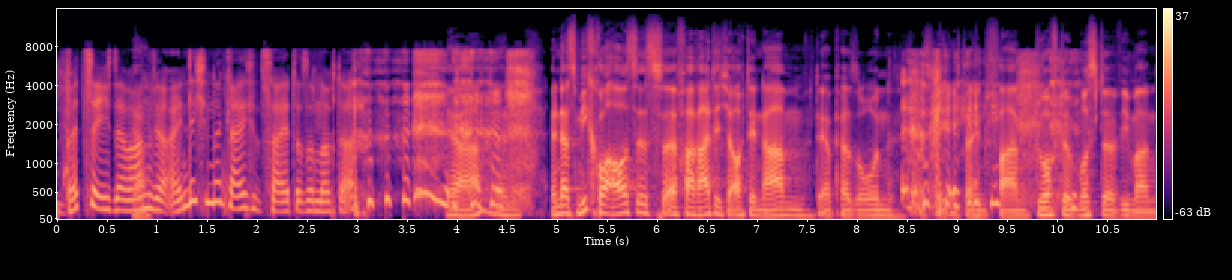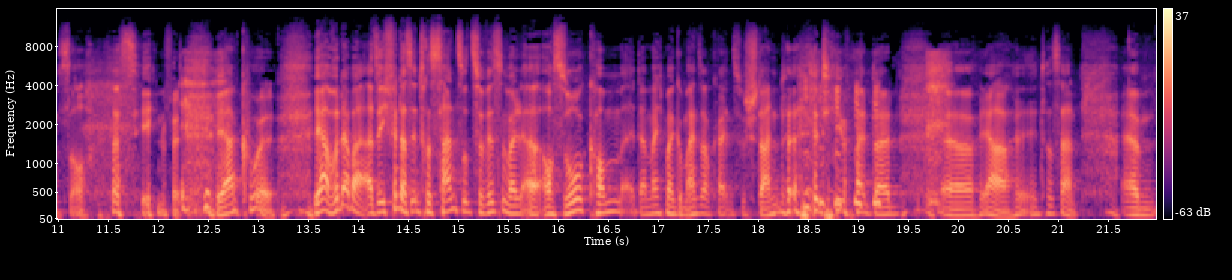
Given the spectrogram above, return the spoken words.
Witzig, da waren ja. wir eigentlich in der gleichen Zeit, also noch da. Ja, wenn, wenn das Mikro aus ist, äh, verrate ich auch den Namen der Person, die ich dahin fahren durfte, musste, wie man es auch sehen will. Ja, cool. Ja, wunderbar. Also ich finde das interessant so zu wissen, weil äh, auch so kommen dann manchmal Gemeinsamkeiten zustande, die man dann, äh, ja, interessant. Ähm,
